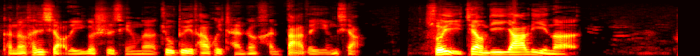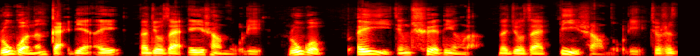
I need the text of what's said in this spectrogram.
可能很小的一个事情呢，就对他会产生很大的影响。所以降低压力呢，如果能改变 A，那就在 A 上努力；如果 A 已经确定了，那就在 B 上努力，就是。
